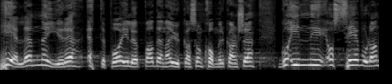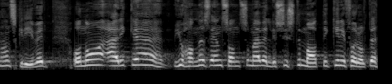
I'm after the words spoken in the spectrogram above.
hele nøyere etterpå i løpet av denne uka som kommer, kanskje. Gå inn i og se hvordan han skriver. Og Nå er ikke Johannes en sånn som er veldig systematiker i forhold til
